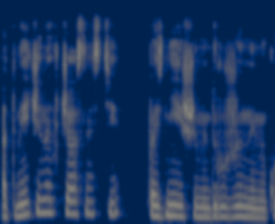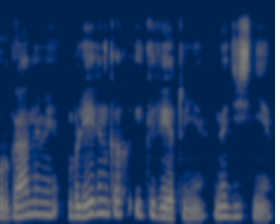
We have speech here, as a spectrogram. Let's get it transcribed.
отмеченных, в частности, позднейшими дружинными курганами в Левенках и Кветуне на Десне.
